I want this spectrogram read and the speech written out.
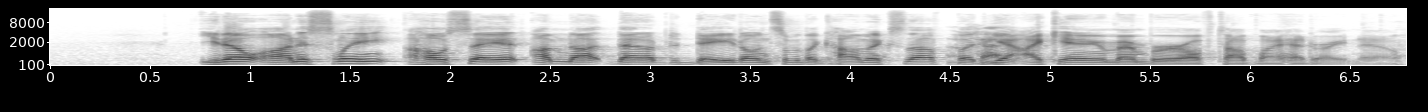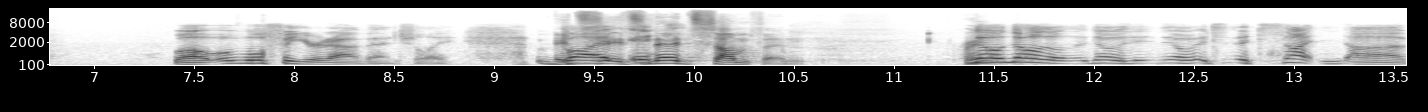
you know, honestly, I'll say it. I'm not that up to date on some of the comic stuff, but okay. yeah, I can't remember off the top of my head right now. Well, we'll figure it out eventually. But it's, it's, it's Ned something. Right? No, no, no, no, no. It's it's not. Uh,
